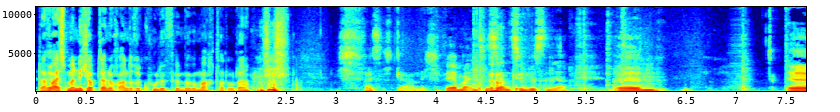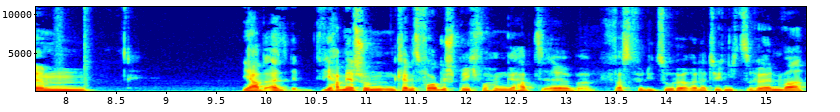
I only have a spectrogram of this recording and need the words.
Da äh, weiß man nicht, ob der noch andere coole Filme gemacht hat, oder? ich weiß ich gar nicht. Wäre mal interessant okay. zu wissen, ja. Ähm, ähm, ja, also wir haben ja schon ein kleines Vorgespräch vorhin gehabt, äh, was für die Zuhörer natürlich nicht zu hören war.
